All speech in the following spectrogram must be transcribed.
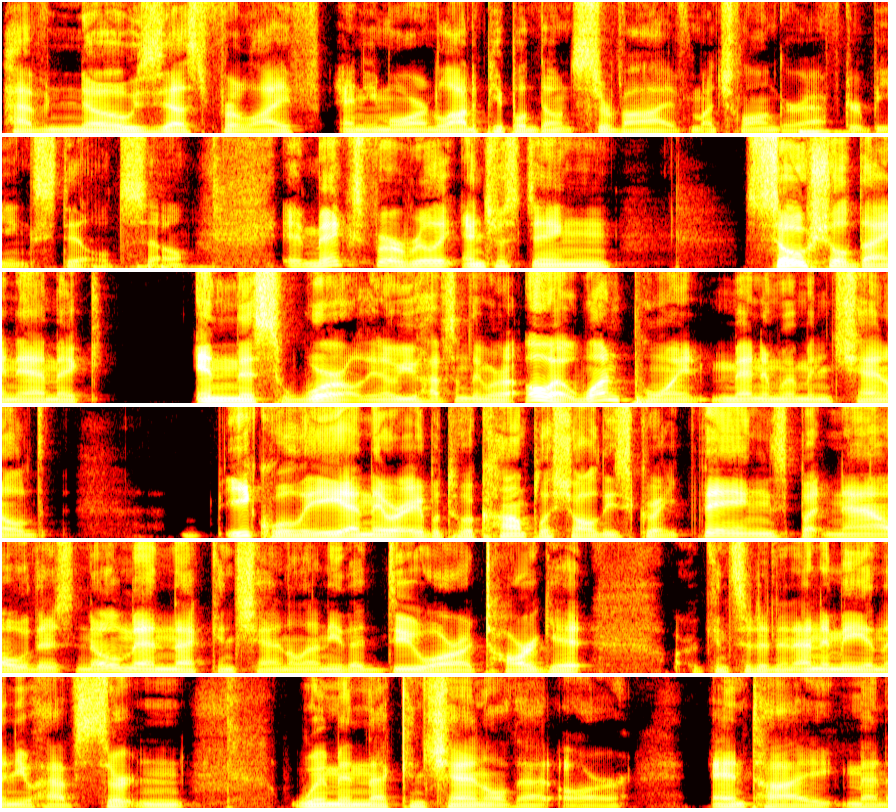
have no zest for life anymore. And a lot of people don't survive much longer after being stilled. So it makes for a really interesting social dynamic in this world. You know, you have something where, oh, at one point, men and women channeled equally and they were able to accomplish all these great things but now there's no men that can channel. Any that do are a target are considered an enemy and then you have certain women that can channel that are anti men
